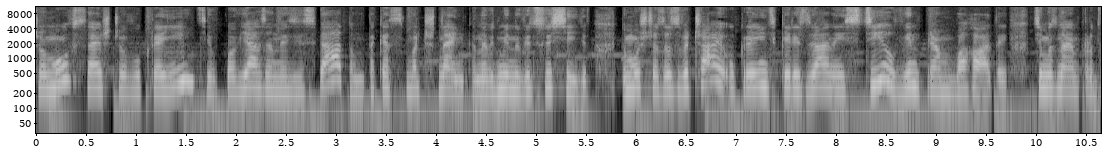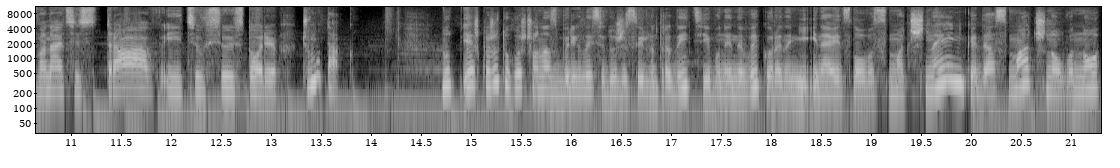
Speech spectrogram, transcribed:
Чому все, що в українців пов'язане зі святом, таке смачненьке, на відміну від сусідів? Тому що зазвичай український різдвяний стіл він прям багатий. Всі ми знаємо про 12 страв і цю всю історію. Чому так? Ну, я ж кажу, того, що у нас зберіглися дуже сильно традиції, вони не викоренені, і навіть слово смачненьке, да, смачно, воно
